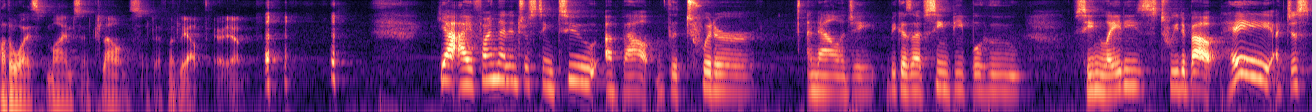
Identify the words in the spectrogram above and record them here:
Otherwise, mimes and clowns are definitely out there, yeah. yeah, I find that interesting too about the Twitter analogy because I've seen people who seen ladies tweet about, hey, I just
